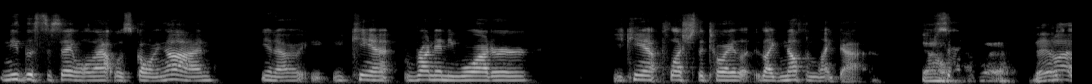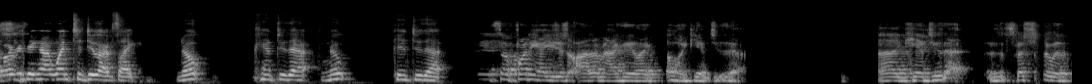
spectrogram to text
needless to say, while that was going on, you know, you, you can't run any water, you can't flush the toilet, like nothing like that. Yeah. So, so everything I went to do, I was like, nope, can't do that. Nope, can't do that. It's so funny how you just automatically like, oh, I can't do that. I can't do that, especially with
